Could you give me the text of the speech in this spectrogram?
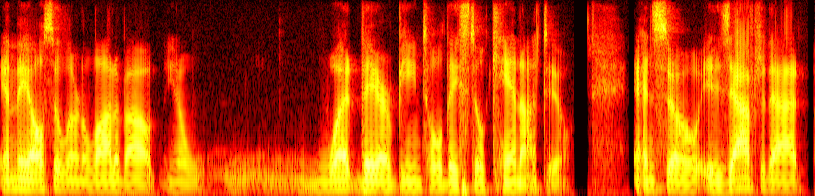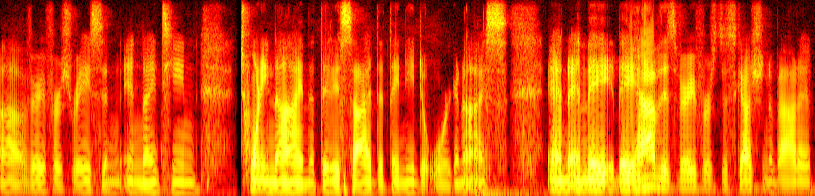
And they also learn a lot about, you know, what they are being told they still cannot do. And so it is after that uh, very first race in, in 1929 that they decide that they need to organize. And, and they, they have this very first discussion about it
